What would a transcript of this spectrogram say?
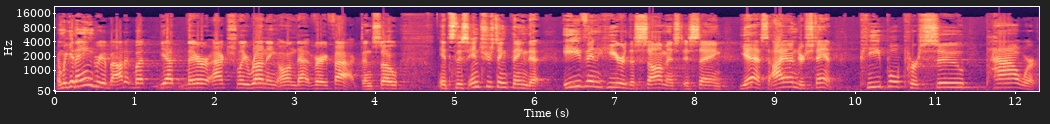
And we get angry about it, but yet they're actually running on that very fact. And so it's this interesting thing that even here the psalmist is saying, Yes, I understand. People pursue power,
